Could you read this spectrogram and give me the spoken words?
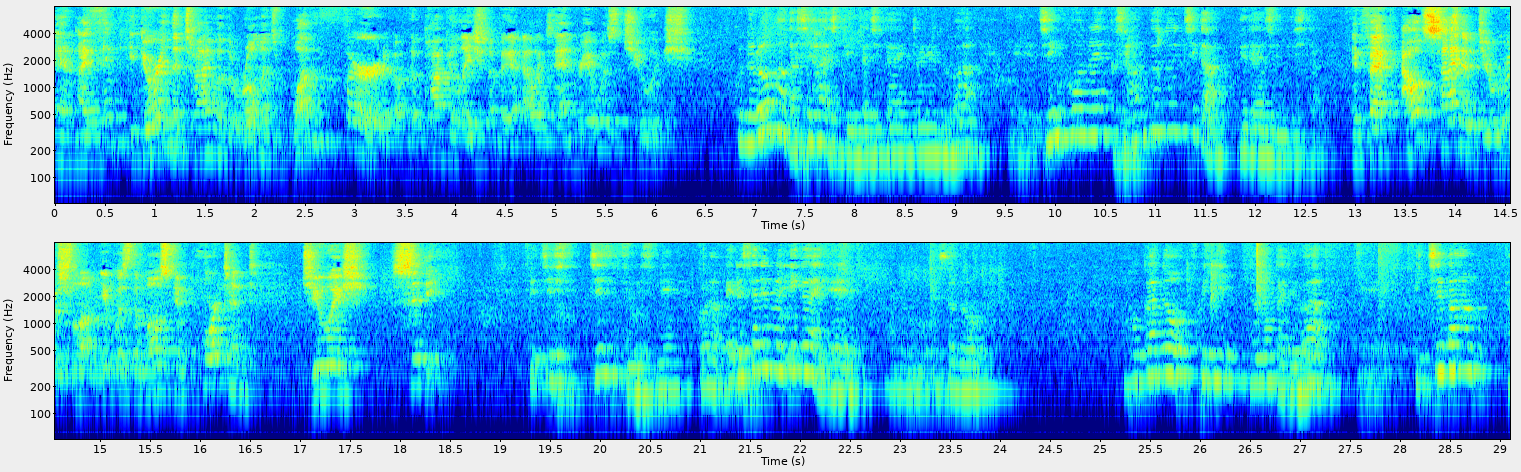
And I think during the time of the Romans, one third of the population of Alexandria was Jewish. このローマが支配していた時代というのは、えー人口の約3分の1がユダヤ人でした In fact, outside of Jerusalem, it was the most important Jewish city. 事実ですねこのエルサレム以外でその他の国の中では、えー一番あ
